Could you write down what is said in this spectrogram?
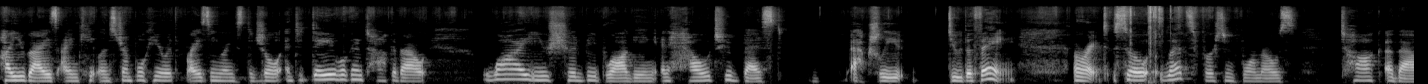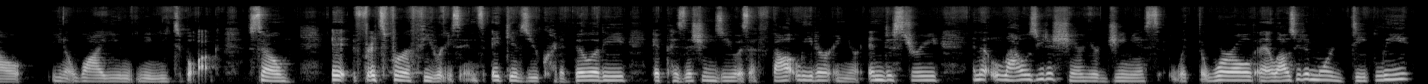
Hi, you guys. I'm Caitlin Strempel here with Rising Ranks Digital, and today we're going to talk about why you should be blogging and how to best actually do the thing. All right. So let's first and foremost talk about you know why you need to blog. So it it's for a few reasons. It gives you credibility, it positions you as a thought leader in your industry, and it allows you to share your genius with the world and it allows you to more deeply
